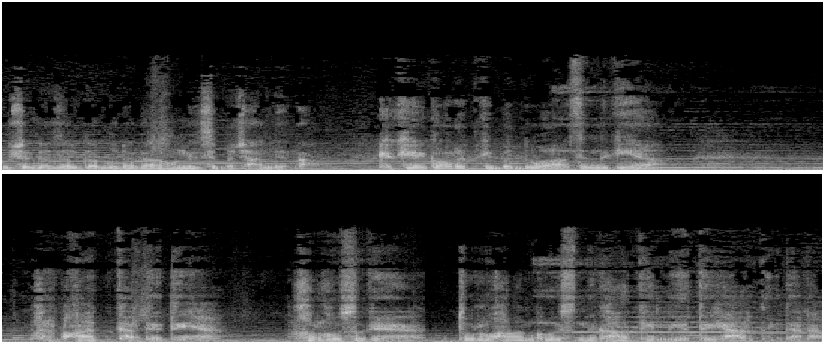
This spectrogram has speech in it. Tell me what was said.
उसे गज़ल का गुनहगार होने से बचा लेना। क्योंकि एक औरत की बदुआ जिंदगियाँ बर्बाद कर देती है। और हो सके तो रूहान को इस निकाह के लिए तैयार कर देना।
